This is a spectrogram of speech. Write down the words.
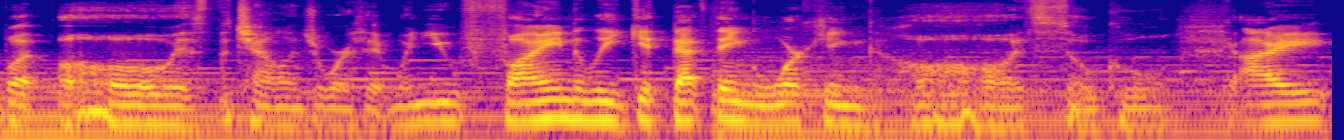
But oh, is the challenge worth it? When you finally get that thing working, oh, it's so cool. I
